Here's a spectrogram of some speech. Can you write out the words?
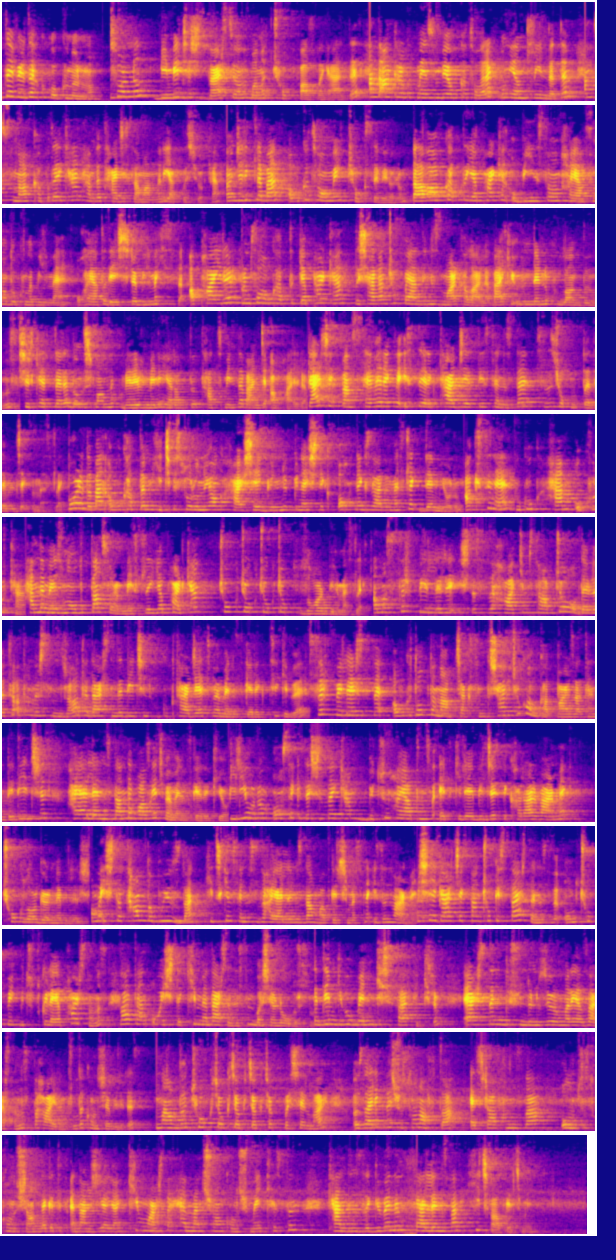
Bu devirde hukuk okunur mu? Bu sorunun bin bir çeşit versiyonu bana çok fazla geldi. Ben de Ankara Hukuk mezunu bir avukat olarak bunu yanıtlayayım dedim. Hem sınav kapıdayken hem de tercih zamanları yaklaşıyorken. Öncelikle ben avukat olmayı çok seviyorum. Dava avukatlığı yaparken o bir insanın hayatına dokunabilme, o hayatı değiştirebilme hissi apayrı. Kurumsal avukatlık yaparken dışarıdan çok beğendiğiniz markalarla, belki ürünlerini kullandığınız şirketlere danışmanlık verebilmenin yarattığı tatmin de bence apayrı. Gerçekten severek ve isteyerek tercih ettiyseniz de sizi çok mutlu edebilecek bir meslek. Bu arada ben avukatların hiçbir sorunu yok, her şey günlük güneşlik, oh ne güzel bir meslek demiyorum. Aksine hukuk hem okurken hem de mezun olduktan sonra mesleği yaparken çok çok çok çok zor bir meslek. Ama sırf birileri işte size hakim savcı ol, devlete atanırsın, rahat edersin dediği için hukuk tercih etmemeniz gerektiği gibi sırf birileri size avukat olup da ne yapacaksın, dışarıda çok avukat var zaten dediği için hayallerinizden de vazgeçmemeniz gerekiyor. Biliyorum 18 yaşındayken bütün hayatınızı etkileyebilecek bir karar vermek çok zor görünebilir. Ama işte tam da bu yüzden hiç kimsenin sizi hayallerinizden vazgeçirmesine izin vermeyin. Bir şeyi gerçekten çok isterseniz ve onu çok büyük bir tutkuyla yaparsanız zaten o işte kim ne derse desin başarılı olursunuz. Dediğim gibi bu benim kişisel fikrim. Eğer sizlerin düşündüğünüzü yorumlara yazarsanız daha ayrıntılı da konuşabiliriz. Sınavda çok çok çok çok çok başarılar. Özellikle şu son hafta etrafınızda olumsuz konuşan, negatif enerji yayan kim varsa hemen şu an konuşmayı kesin. Kendinize güvenin. Hayallerinizden hiç vazgeçmeyin.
